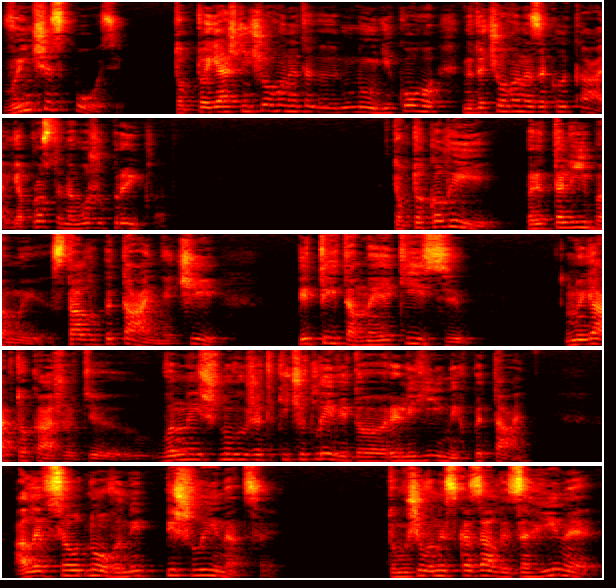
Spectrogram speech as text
в інший спосіб, тобто я ж нічого не ну, нікого не до чого не закликаю, я просто навожу приклад. Тобто, коли перед талібами стало питання, чи піти там на якісь, ну як то кажуть, вони ж ну, вже такі чутливі до релігійних питань, але все одно вони пішли на це. Тому що вони сказали, загине е,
